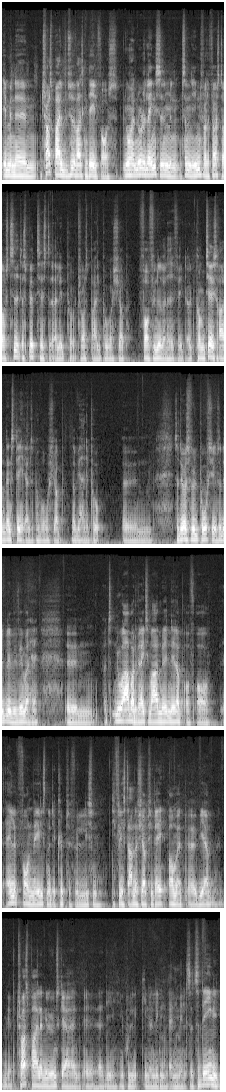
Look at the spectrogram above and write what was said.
Jamen, øh, Trustpilot betyder faktisk en del for os. Nu, har, nu er det længe siden, men sådan inden for det første års tid, der split-testede jeg lidt på Trustpilot på vores shop, for at finde ud af, hvad det havde effekt. Og kommenteringsraten, den steg altså på vores shop, når vi havde det på. Øh, så det var selvfølgelig positivt, så det blev vi ved med at have. Øh, nu arbejder vi rigtig meget med netop, og, og alle får en mail, når de har købt selvfølgelig, ligesom de fleste andre shops i dag, om at øh, vi, er, vi er på Trustpilot, og vi ønsker, at, øh, at I, I kunne give en anmeldelse. Så det er egentlig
